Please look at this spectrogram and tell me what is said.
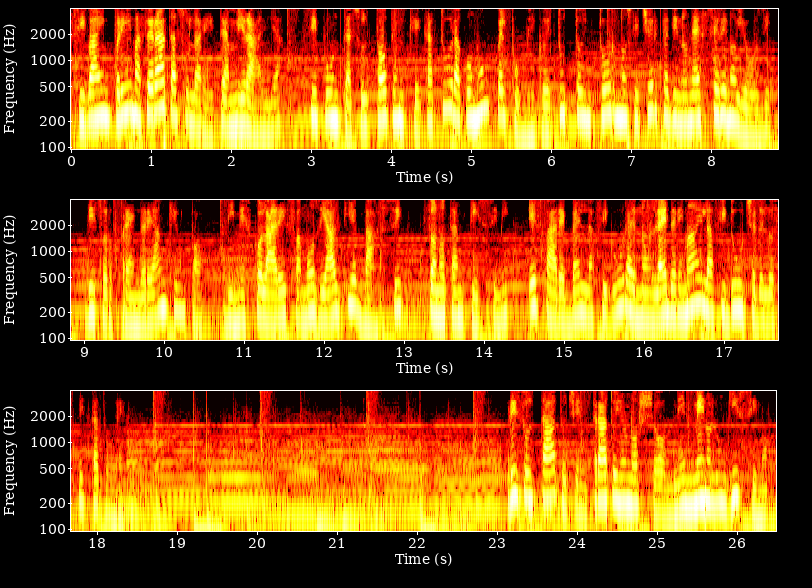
Si va in prima serata sulla rete ammiraglia, si punta sul totem che cattura comunque il pubblico e tutto intorno si cerca di non essere noiosi, di sorprendere anche un po', di mescolare i famosi alti e bassi, sono tantissimi, e fare bella figura e non ledere mai la fiducia dello spettatore. Risultato centrato in uno show nemmeno lunghissimo,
